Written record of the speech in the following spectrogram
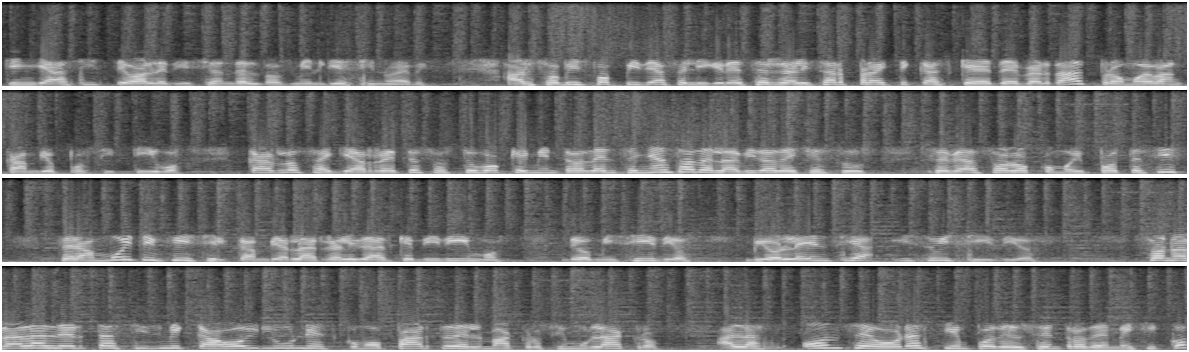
quien ya asistió a la edición del 2019. Arzobispo pide a feligreses realizar prácticas que de verdad promuevan cambio positivo. Carlos Ayarrete sostuvo que mientras la enseñanza de la vida de Jesús se vea solo como hipótesis, será muy difícil cambiar la realidad que vivimos de homicidios, violencia y suicidios. Sonará la alerta sísmica hoy lunes como parte del macro simulacro. A las 11 horas, tiempo del centro de México,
